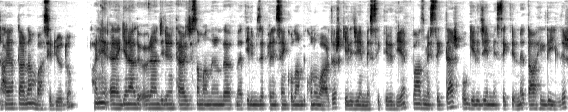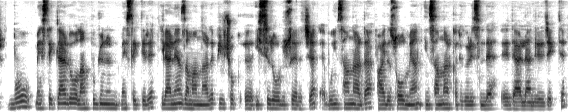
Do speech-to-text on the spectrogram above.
hayatlardan bahsediyordu. Hani e, genelde öğrencilerin tercih zamanlarında e, dilimize pelesenk olan bir konu vardır. Geleceğin meslekleri diye. Bazı meslekler o geleceğin mesleklerine dahil değildir. Bu mesleklerde olan bugünün meslekleri ilerleyen zamanlarda birçok e, işsiz ordusu yaratacak. E, bu insanlar da faydası olmayan insanlar kategorisinde e, değerlendirilecekti.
